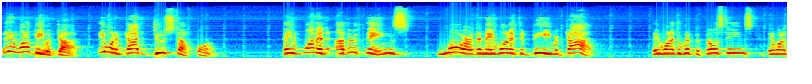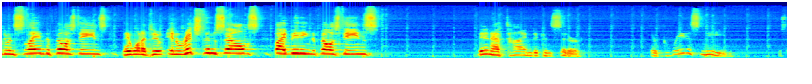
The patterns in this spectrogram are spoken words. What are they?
They didn't want to be with God. They wanted God to do stuff for them. They wanted other things more than they wanted to be with God. They wanted to whip the Philistines. They wanted to enslave the Philistines. They wanted to enrich themselves by beating the Philistines. They didn't have time to consider their greatest need was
